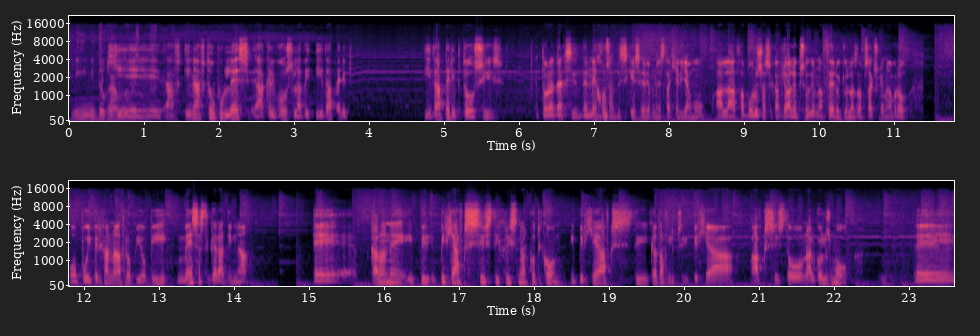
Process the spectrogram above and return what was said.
Μην, μην το κάνουμε. Και είναι αυτό που λες ακριβώς, δηλαδή είδα, περι... είδα περιπτώσεις Τώρα εντάξει, δεν έχω στατιστικές έρευνε στα χέρια μου, αλλά θα μπορούσα σε κάποιο άλλο επεισόδιο να φέρω κιόλας να ψάξω και να βρω. Όπου υπήρχαν άνθρωποι οι οποίοι μέσα στην καραντίνα ε, κάνανε, υπήρχε αύξηση στη χρήση ναρκωτικών, υπήρχε αύξηση στην κατάθλιψη, υπήρχε αύξηση στον αλκοολισμό. Ε,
